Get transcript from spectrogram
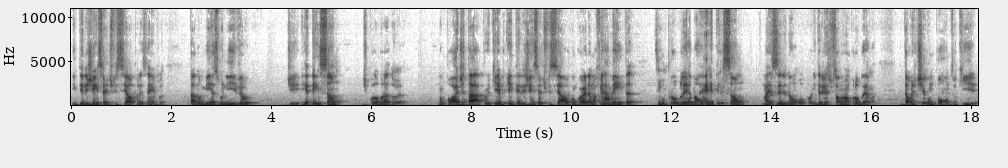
inteligência artificial, por exemplo, está no mesmo nível de retenção de colaborador? Não pode estar. Tá. Por quê? Porque inteligência artificial, concorda, é uma ferramenta. Sim. O problema é retenção, mas ele não. Inteligência artificial não é um problema. Então a gente chega a um ponto que,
